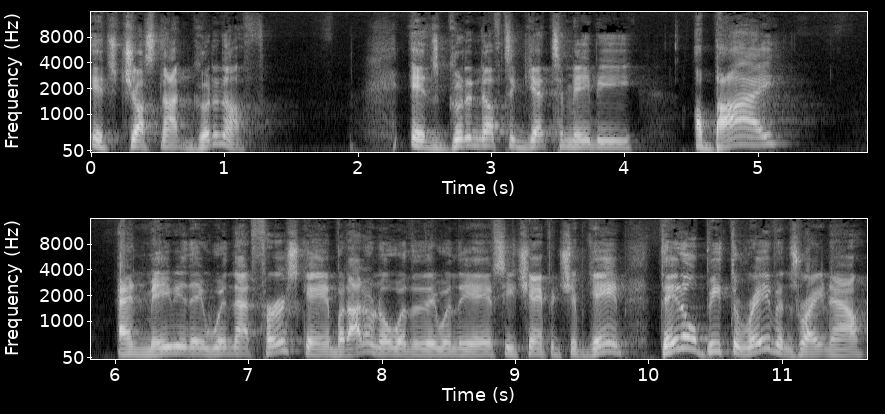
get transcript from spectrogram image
It's just not good enough. It's good enough to get to maybe a bye and maybe they win that first game, but I don't know whether they win the AFC championship game. They don't beat the Ravens right now.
